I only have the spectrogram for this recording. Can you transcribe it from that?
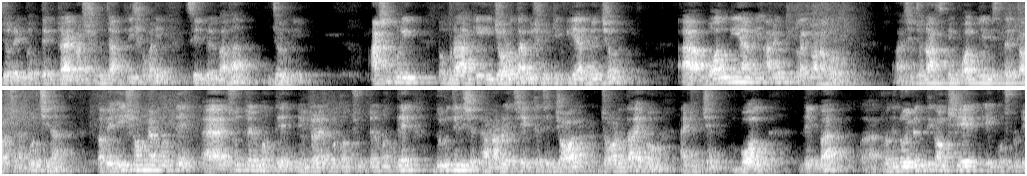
জরুরি। প্রত্যেক ড্রাইভার সঙ্গে যাত্রী সবারই সিট বেল্ট বাঁধা জরুরি। আশা করি তোমরা এই জড়তার বিষয়টি ক্লিয়ার হয়েছ। বল নিয়ে আমি আরও একটি ক্লাস বানাবো। সেজন্য আজকে বল নিয়ে বিস্তারিত আলোচনা করছি না। তবে এই সংজ্ঞার মধ্যে সূত্রের মধ্যে, নিউটনের প্রথম সূত্রের মধ্যে দুটো জিনিসের ধারণা রয়েছে। একটা হচ্ছে জল, জড়তা এবং আরেকটা হচ্ছে বল। দেখবা তোমাদের নৈবেদিক অংশে এই প্রশ্নটি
